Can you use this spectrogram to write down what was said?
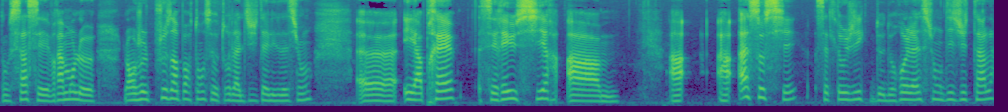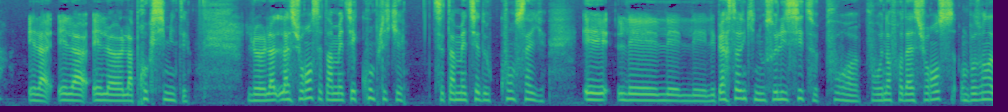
Donc ça, c'est vraiment l'enjeu le, plus important, c'est autour de la digitalisation. et après, c'est réussir à, à, associer cette logique de, relation digitale et la, et la, proximité. L'assurance est un métier compliqué. C'est un métier de conseil. Et les, personnes qui nous sollicitent pour, une offre d'assurance ont besoin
